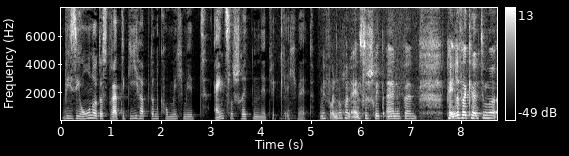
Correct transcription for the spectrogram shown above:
Vision oder Strategie habe, dann komme ich mit Einzelschritten nicht wirklich ja. weit. Mir fällt noch ein Einzelschritt ein. Beim Pendlerverkehr könnte man,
